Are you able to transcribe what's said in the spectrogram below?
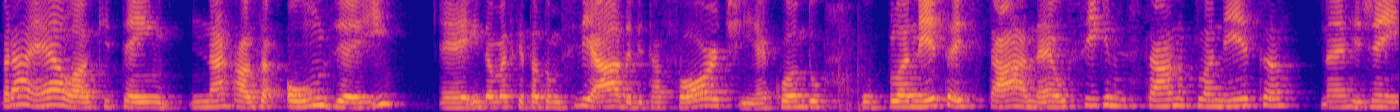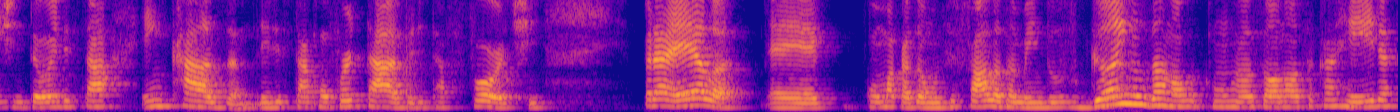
para ela, que tem na casa 11 aí, é, ainda mais que ele tá domiciliado, ele tá forte, é quando o planeta está, né, o signo está no planeta, né, regente, então ele está em casa, ele está confortável, ele tá forte. Para ela, é, como a Casa 11 fala também dos ganhos da no... com relação à nossa carreira,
